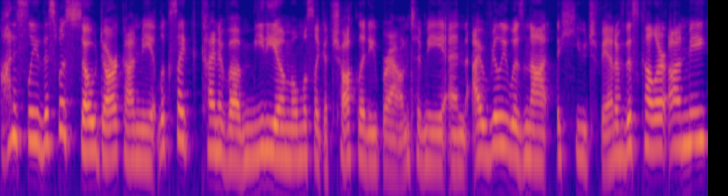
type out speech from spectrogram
Honestly, this was so dark on me. It looks like kind of a medium, almost like a chocolatey brown to me, and I really was not a huge fan of this color on me.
